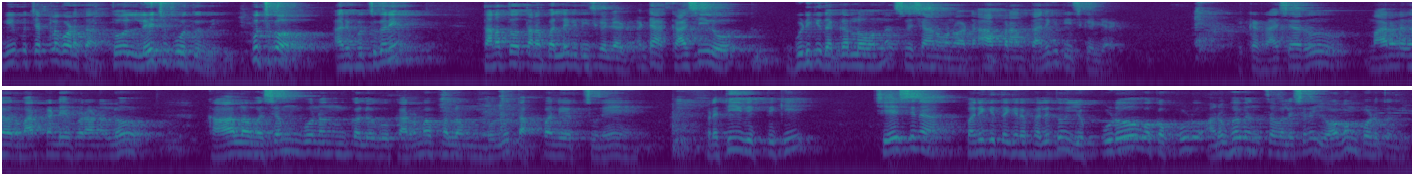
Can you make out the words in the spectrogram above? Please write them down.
వీపు చెట్ల కొడతా. తోలు లేచిపోతుంది. పుచ్చుకో అని పుచ్చుకొని తనతో తన పల్లెకి తీసుకెళ్ళాడు. అంటే ఆ కాశీలో గుడికి దగ్గరలో ఉన్న శ్మశానం అన్నమాట. ఆ ప్రాంతానికి తీసుకెళ్ళాడు. ఇక్కడ రాశారు మారణ గారు మార్కండేయ పురాణంలో కాలవశంబునం కలుగు కర్మఫలంబులు తప్ప నేర్చునే ప్రతి వ్యక్తికి చేసిన పనికి తగిన ఫలితం ఎప్పుడో ఒకప్పుడు అనుభవించవలసిన యోగం పడుతుంది.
